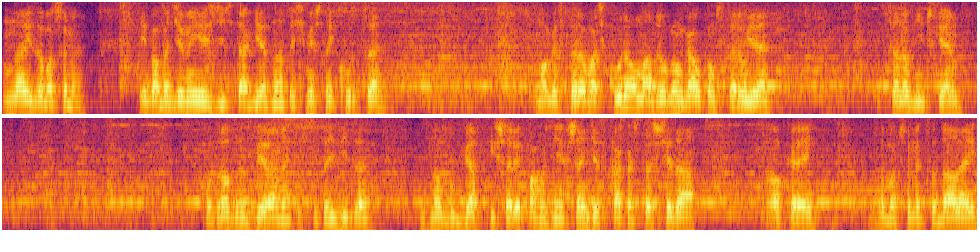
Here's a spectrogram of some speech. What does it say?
No i zobaczymy. Chyba będziemy jeździć tak jest na tej śmiesznej kurce. Mogę sterować kurą, a drugą gałką steruję celowniczkiem. Po drodze zbieram jakieś tutaj widzę. Znowu gwiazdki szeryfa, choć nie wszędzie skakać też się da. Ok, zobaczymy co dalej.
